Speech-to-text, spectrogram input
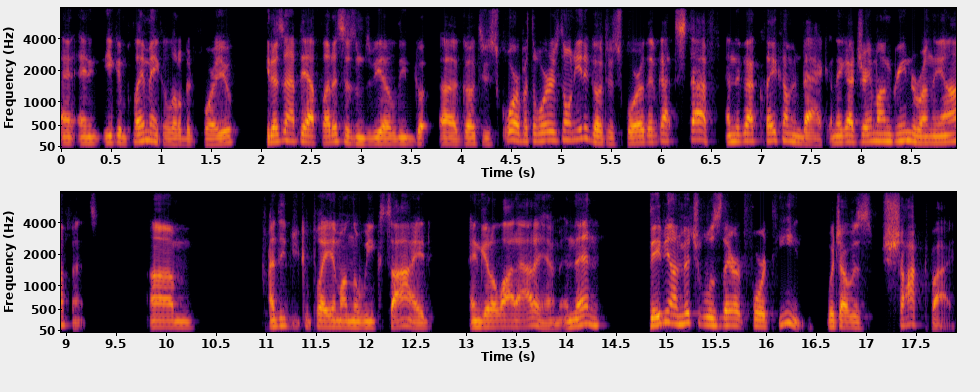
and and he can play make a little bit for you. He doesn't have the athleticism to be a lead go, uh, to score, but the Warriors don't need a go to score. They've got Steph and they've got Klay coming back, and they got Draymond Green to run the offense. Um, I think you can play him on the weak side and get a lot out of him. And then Davion Mitchell was there at 14, which I was shocked by.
